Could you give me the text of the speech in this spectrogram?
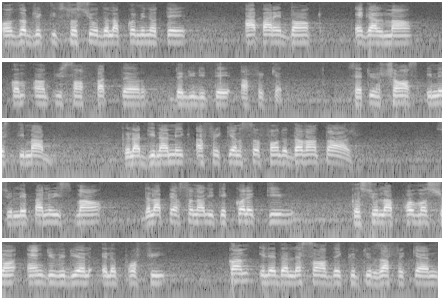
aux objectifs sociaux de la communauté, apparaît donc également comme un puissant facteur de l'unité africaine. C'est une chance inestimable que la dynamique africaine se fonde davantage sur l'épanouissement de la personnalité collective que sur la promotion individuelle et le profit, comme il est de l'essence des cultures africaines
